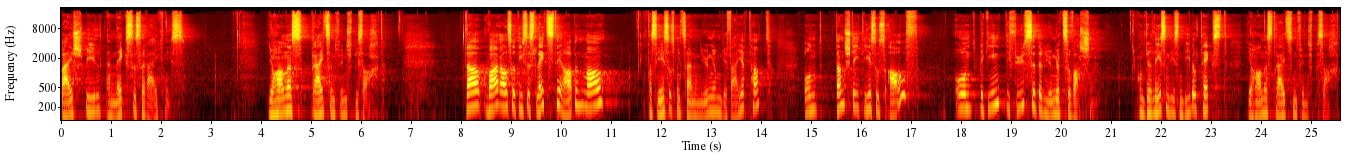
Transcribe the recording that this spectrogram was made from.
Beispiel, ein nächstes Ereignis. Johannes 13, 5 bis 8. Da war also dieses letzte Abendmahl, das Jesus mit seinen Jüngern gefeiert hat. Und dann steht Jesus auf und beginnt die Füße der Jünger zu waschen. Und wir lesen diesen Bibeltext Johannes 13, 5 bis 8.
